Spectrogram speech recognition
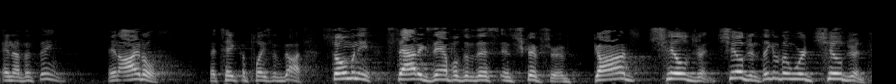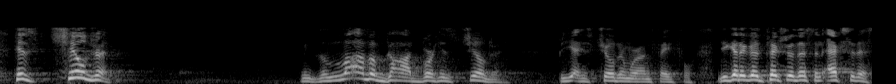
in other things, in idols that take the place of God. So many sad examples of this in Scripture, of God's children. Children. Think of the word children. His children. I mean, the love of God for His children. But yet His children were unfaithful. You get a good picture of this in Exodus.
